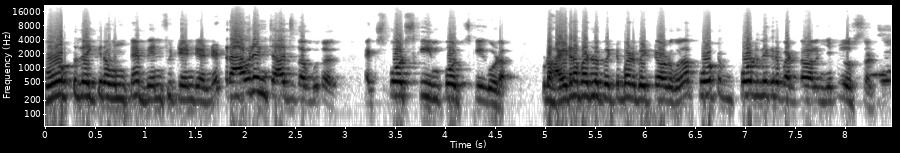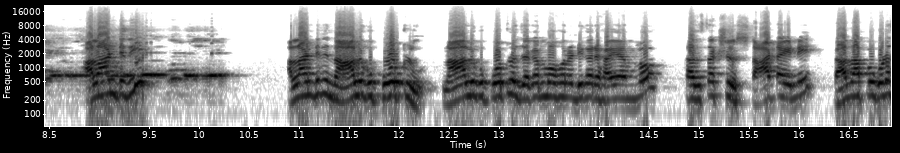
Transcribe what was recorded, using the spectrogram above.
పోర్ట్ దగ్గర ఉంటే బెనిఫిట్ ఏంటి అంటే ట్రావెలింగ్ ఛార్జ్ తగ్గుతుంది. ఎక్స్పోర్ట్స్కి ఇంపోర్ట్స్కి కూడా. ఇప్పుడు హైదరాబాద్లో పెట్టుబడి పెట్టేవాడు కూడా పోర్ట్ పోర్ట్ దగ్గర పెట్టాలని చెప్పి చూస్తాడు. అలాంటిది అలాంటిది నాలుగు పోర్ట్లు నాలుగు పోర్ట్లు జగన్మోహన్ రెడ్డి గారి హయాంలో కన్స్ట్రక్షన్ స్టార్ట్ అయినాయి. దాదాపు కూడా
